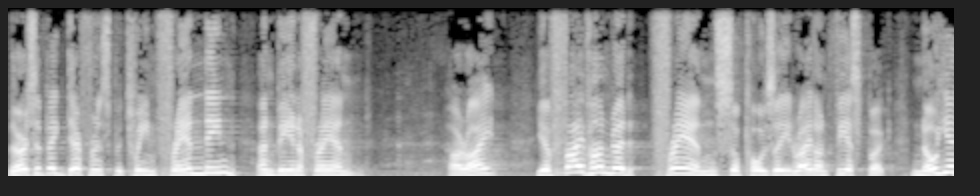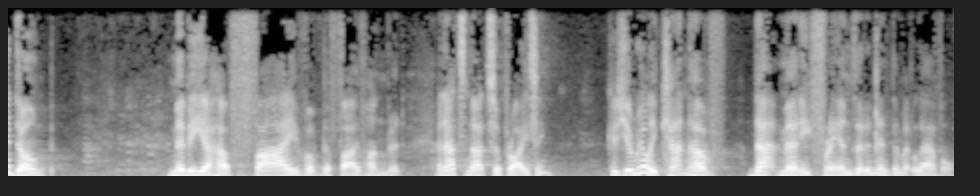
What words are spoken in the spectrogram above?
there's a big difference between friending and being a friend. All right? You have 500 friends, supposedly, right, on Facebook. No, you don't. Maybe you have five of the 500. And that's not surprising because you really can't have that many friends at an intimate level.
